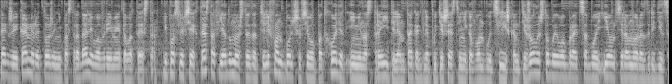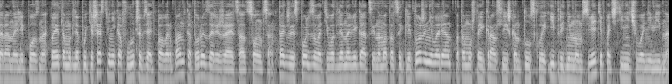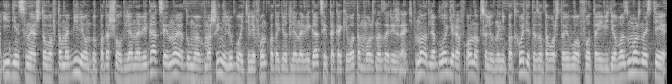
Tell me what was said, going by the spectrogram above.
Также и камеры тоже не пострадали во время этого теста. И после всех тестов я думаю, что этот телефон больше всего подходит именно строителям, так как для путешественников он будет слишком тяжелый, чтобы его брать с собой, и он все равно разрядится рано или поздно. Поэтому для путешественников лучше взять Powerbank, который заряжается от солнца. Также использовать его для навигации на мотоцикле тоже не вариант, потому что экран слишком тусклый и при дневном свете почти ничего не видно. И единственное, что в автомобиле он бы подошел для навигации, но я думаю в машине любой телефон подойдет для навигации, так как его там можно заряжать. Ну а для блогеров он абсолютно не подходит из-за того, что его фото и видео возможности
